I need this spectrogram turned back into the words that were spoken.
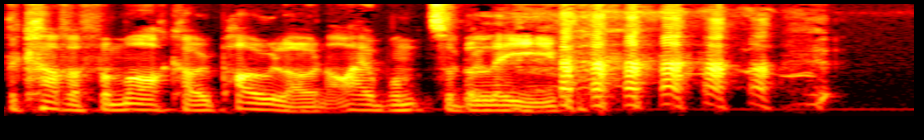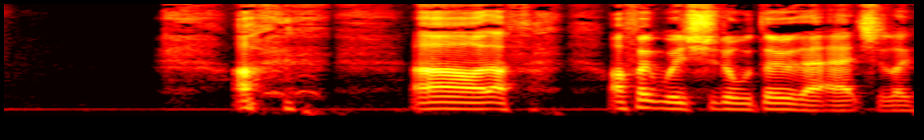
the cover for Marco Polo, and I want to believe. oh, th- I think we should all do that actually,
